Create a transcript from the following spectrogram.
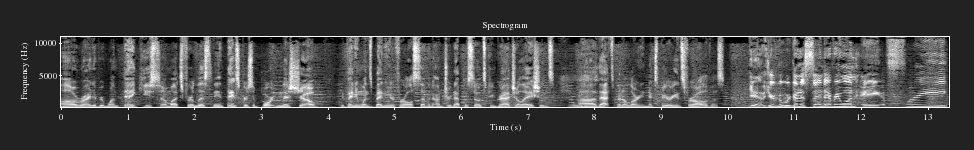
All right, everyone. Thank you so much for listening. Thanks for supporting this show. If anyone's been here for all 700 episodes, congratulations. Uh, that's been a learning experience for all of us. Yeah, you're, we're going to send everyone a free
